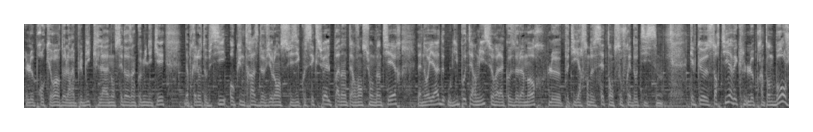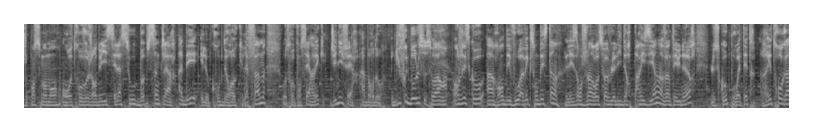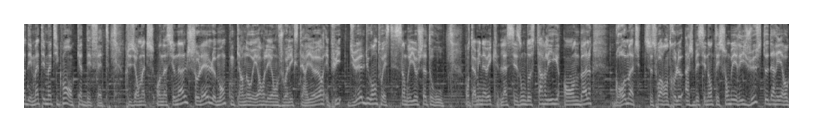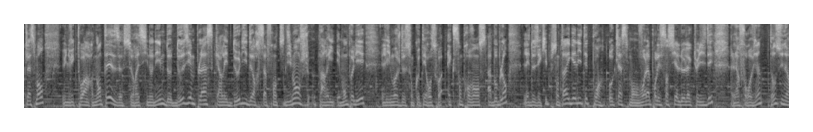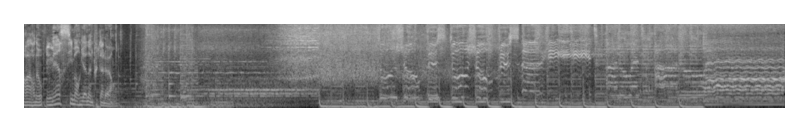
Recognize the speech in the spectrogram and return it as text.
Le procureur la République l'a annoncé dans un communiqué. D'après l'autopsie, aucune trace de violence physique ou sexuelle, pas d'intervention d'un tiers. La noyade ou l'hypothermie serait la cause de la mort. Le petit garçon de 7 ans souffrait d'autisme. Quelques sorties avec le printemps de Bourges. En ce moment, on retrouve aujourd'hui Célassou, Bob Sinclair, AD et le groupe de rock La Femme. Autre concert avec Jennifer à Bordeaux. Du football ce soir. hein. Angesco a rendez-vous avec son destin. Les Angevins reçoivent le leader parisien à 21h. Le SCO pourrait être rétrogradé mathématiquement en cas de défaite. Plusieurs matchs en national, Cholet, Le Mans, Concarneau et Orléans jouent à l'extérieur. Et puis, duel du Grand Ouest, Saint-Brieuc-Châteauroux. On termine avec la saison de Star League en handball. Gros match ce soir entre le HBC Nantes et Chambéry, juste derrière au classement. Une victoire nantaise serait synonyme de deuxième place car les deux leaders s'affrontent dimanche, Paris et Montpellier. Limoges de son côté reçoit Aix-en-Provence à Beaublanc. Les deux équipes sont à égalité de points au classement. Voilà pour l'essentiel de l'actualité. L'info revient dans une heure Arnaud. Merci Morgane, à tout à l'heure.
